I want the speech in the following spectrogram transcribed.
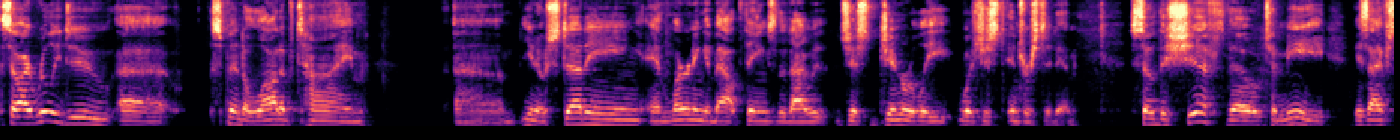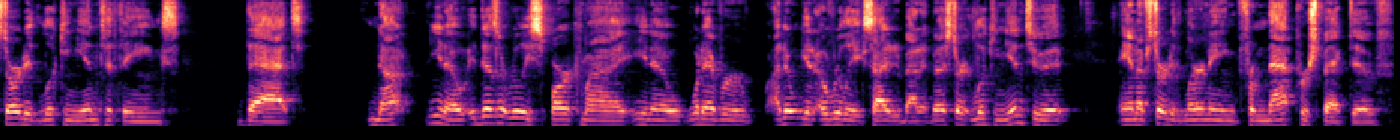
so I really do uh, spend a lot of time um, you know, studying and learning about things that I was just generally was just interested in. So the shift, though, to me is I've started looking into things that not, you know, it doesn't really spark my, you know, whatever. I don't get overly excited about it, but I start looking into it and I've started learning from that perspective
